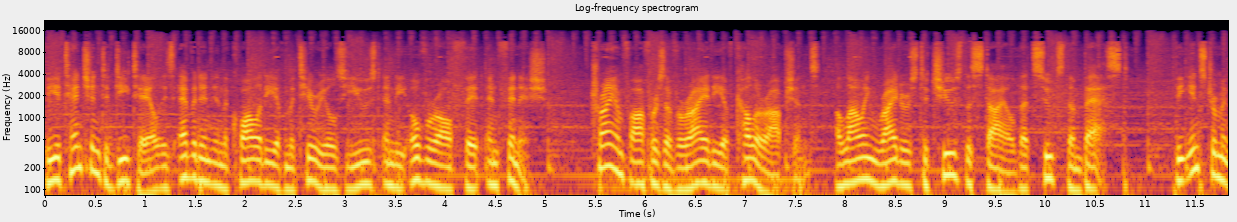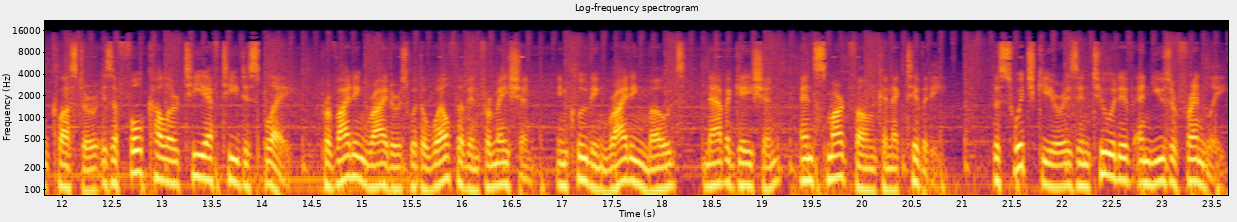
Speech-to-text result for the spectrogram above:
The attention to detail is evident in the quality of materials used and the overall fit and finish. Triumph offers a variety of color options, allowing riders to choose the style that suits them best. The instrument cluster is a full-color TFT display, providing riders with a wealth of information, including riding modes, navigation, and smartphone connectivity. The switchgear is intuitive and user-friendly,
